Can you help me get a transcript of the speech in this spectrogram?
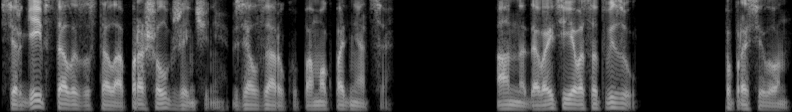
Сергей встал из-за стола, прошел к женщине, взял за руку, помог подняться. «Анна, давайте я вас отвезу», — попросил он.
